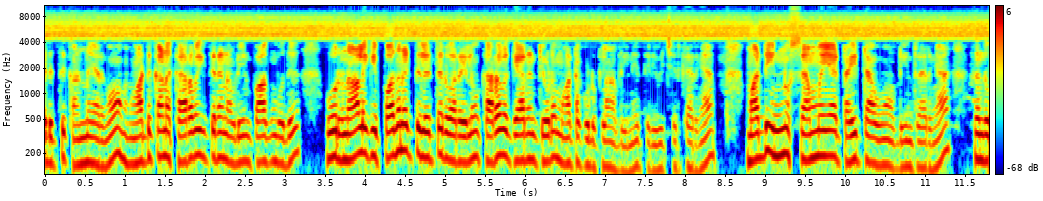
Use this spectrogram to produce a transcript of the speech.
எடுத்து கண்ணு இறங்கும். மாட்டுக்கான கறவை திறன் அப்படின்னு பார்க்கும்போது ஒரு நாளைக்கு பதினெட்டு லிட்டர் வரையிலும் கறவை கேரண்டியோட மாட்டை கொடுக்கலாம் அப்படின்னு தெரிவிச்சிருக்காருங்க. மடி இன்னும் செம்மையாக டைட் ஆகும் அப்படின்றாருங்க. ஸோ இந்த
